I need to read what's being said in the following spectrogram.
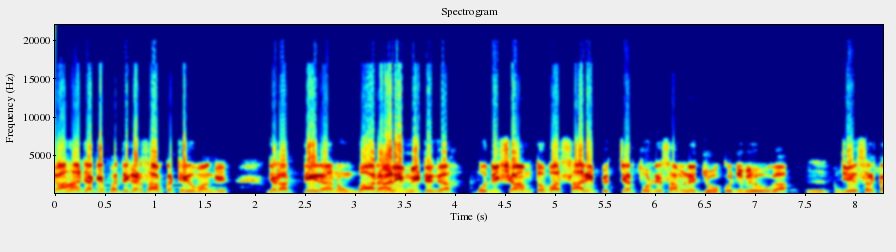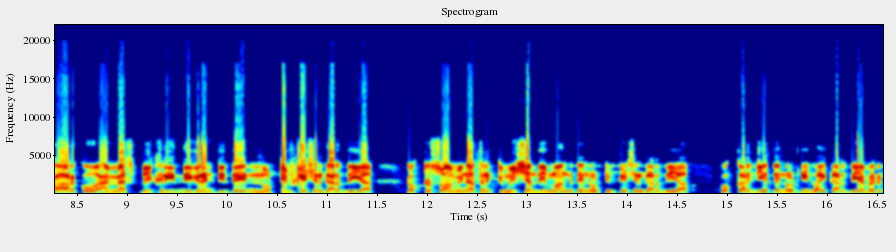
ਗਾਹਾਂ ਜਾ ਕੇ ਫਤਿਹਗੜ੍ਹ ਸਾਹਿਬ ਇਕੱਠੇ ਹੋਵਾਂਗੇ। ਜਿਹੜਾ 13 ਨੂੰ 12 ਵਾਲੀ ਮੀਟਿੰਗ ਆ ਉਹਦੀ ਸ਼ਾਮ ਤੋਂ ਬਾਅਦ ਸਾਰੀ ਪਿਕਚਰ ਤੁਹਾਡੇ ਸਾਹਮਣੇ ਜੋ ਕੁਝ ਵੀ ਹੋਊਗਾ। ਜੇ ਸਰਕਾਰ ਕੋ ਐਮਐਸਪੀ ਖਰੀਦ ਦੀ ਗਰੰਟੀ ਤੇ ਨੋਟੀਫਿਕੇਸ਼ਨ ਕਰਦੀ ਆ ਡਾਕਟਰ ਸਵਾਮੀਨਾਥਨ ਕਮਿਸ਼ਨ ਦੀ ਮੰਗ ਤੇ ਨੋਟੀਫਿਕੇਸ਼ਨ ਕਰਦੀ ਆ ਕੋ ਕਰਜ਼ੇ ਤੇ ਨੋਟੀਫਾਈ ਕਰਦੀ ਆ ਫਿਰ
